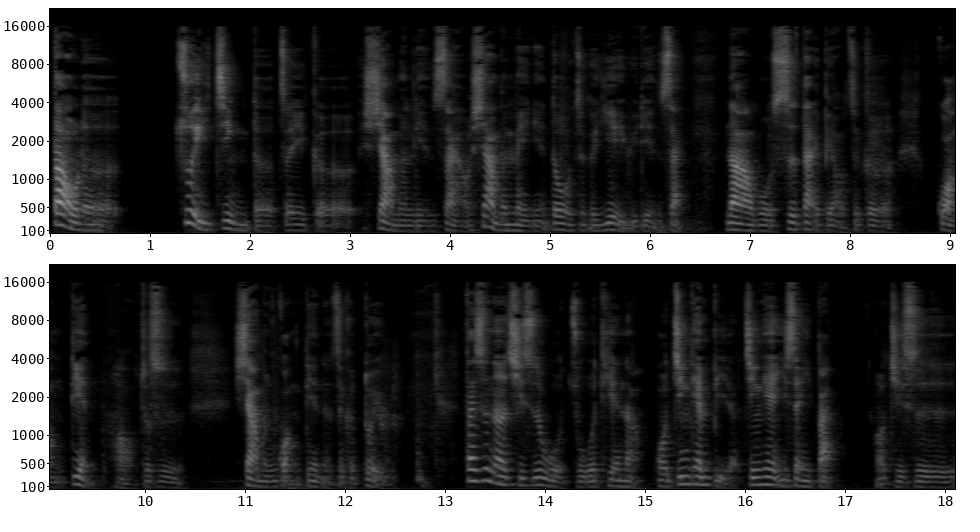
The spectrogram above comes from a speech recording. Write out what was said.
到了最近的这个厦门联赛，哦，厦门每年都有这个业余联赛。那我是代表这个广电，哦，就是厦门广电的这个队伍。但是呢，其实我昨天呢，我今天比的，今天一胜一败哦，其实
